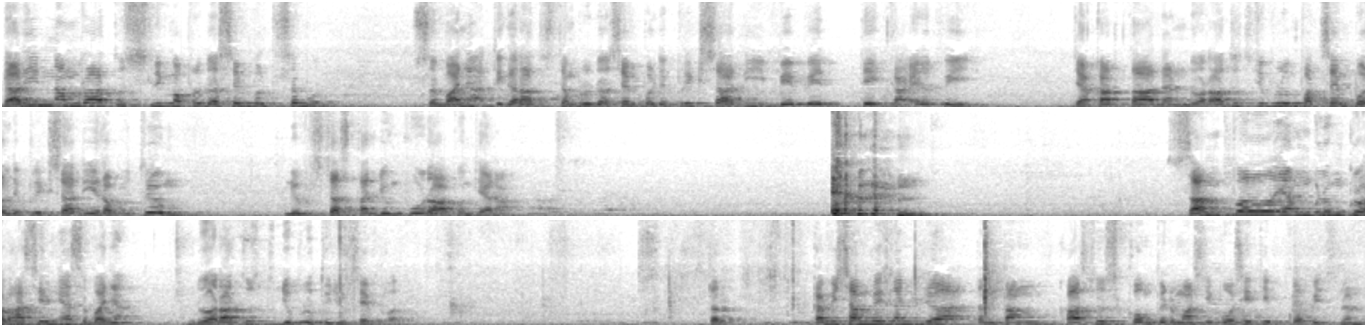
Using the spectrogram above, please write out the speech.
Dari 652 sampel tersebut, sebanyak 362 sampel diperiksa di BPTKLP Jakarta dan 274 sampel diperiksa di Laboratorium Universitas Tanjung Pura Pontianak. sampel yang belum keluar hasilnya sebanyak 277 sampel. Ter, kami sampaikan juga tentang kasus konfirmasi positif COVID-19.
